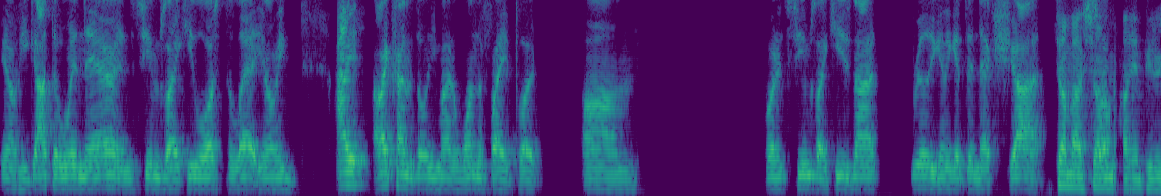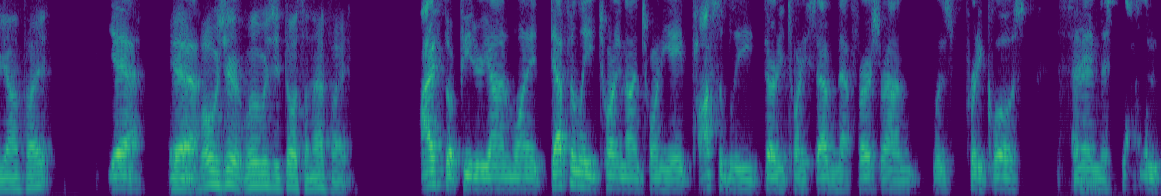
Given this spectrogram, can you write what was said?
you know, he got the win there, and it seems like he lost the let. You know, he, I, I kind of thought he might have won the fight, but, um, but it seems like he's not really going to get the next shot. Talking about Sean so, O'Malley and Peter Yan fight. Yeah, yeah, yeah. What was your What was your thoughts on that fight? I thought Peter Yan won it definitely 29 28, possibly 30 27. That first round was pretty close. Same. And then the second,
